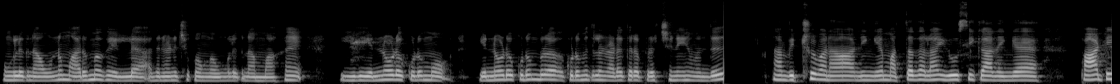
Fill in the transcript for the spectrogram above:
உங்களுக்கு நான் ஒன்றும் மருமக இல்லை. அதை நினச்சிக்கோங்க. உங்களுக்கு நான் மகன். இது என்னோட குடும்பம். என்னோட குடும்ப குடும்பத்தில் நடக்கிற பிரச்சனையை வந்து நான் விற்றுவனா நீங்கள் மற்றதெல்லாம் யோசிக்காதீங்க. பாட்டி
